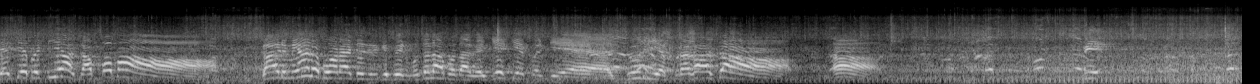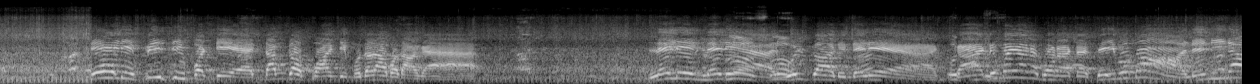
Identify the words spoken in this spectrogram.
பட்டியா கம்பமா. கடுமையான போராட்டத்திற்கு பின் முதலாவதாக ஜெய்கேபட்டிய சூரிய பிரகாசா. பி- தேடி பிசி பட்டிய தங்க பாண்டி முதலாவதாக லெனின் லெனின். உள்காடு லெனின். கடுமையான போராட்டம் தெய்வமா லெனினா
